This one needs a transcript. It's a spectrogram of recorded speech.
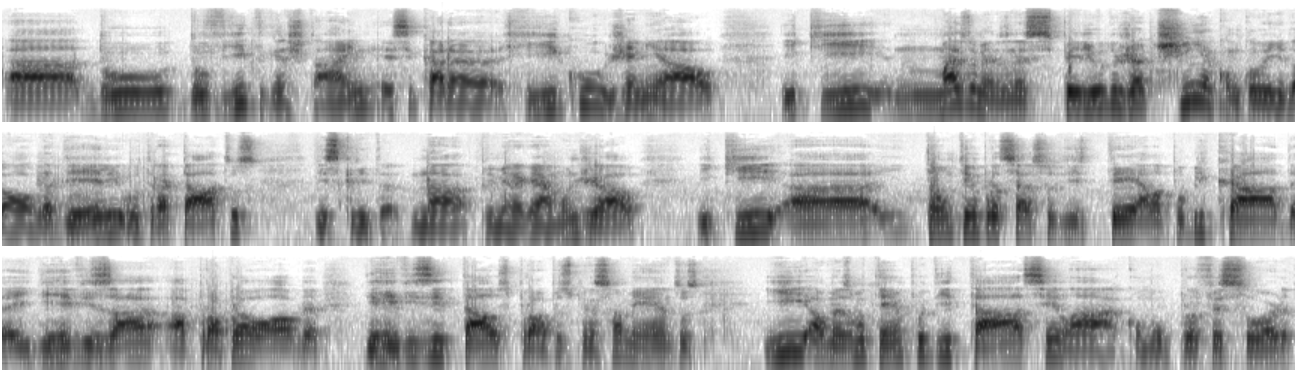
uh, do, do Wittgenstein, esse cara rico, genial, e que mais ou menos nesse período já tinha concluído a obra dele, o Tratatus, escrita na Primeira Guerra Mundial, e que ah, então tem o processo de ter ela publicada e de revisar a própria obra, de revisitar os próprios pensamentos e ao mesmo tempo de estar, tá, sei lá, como professor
